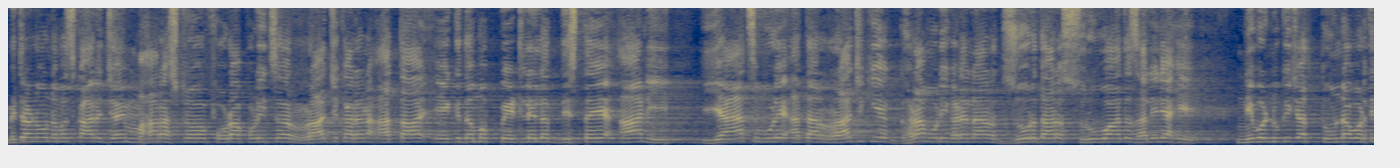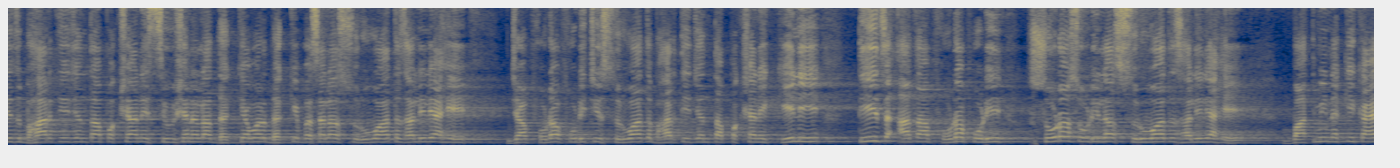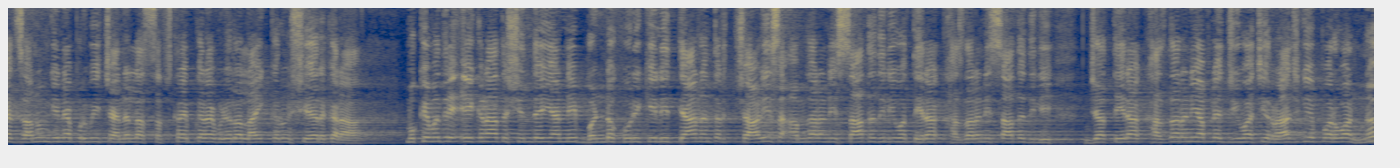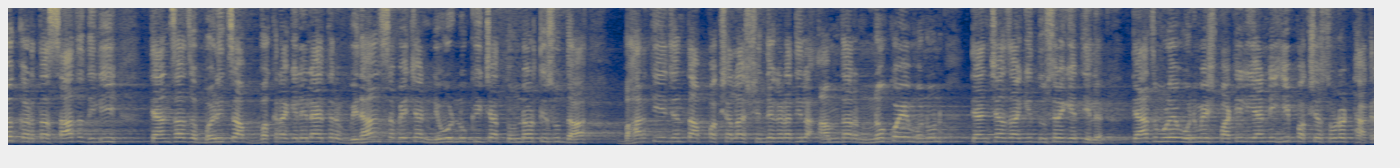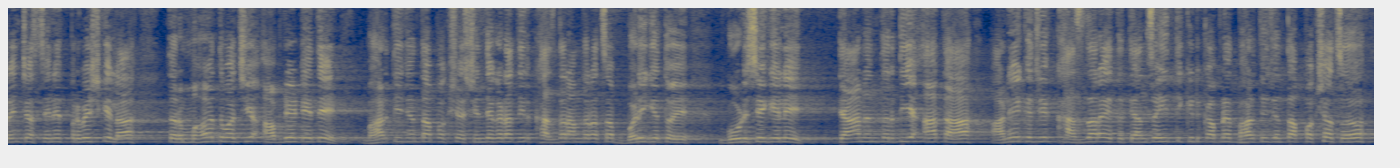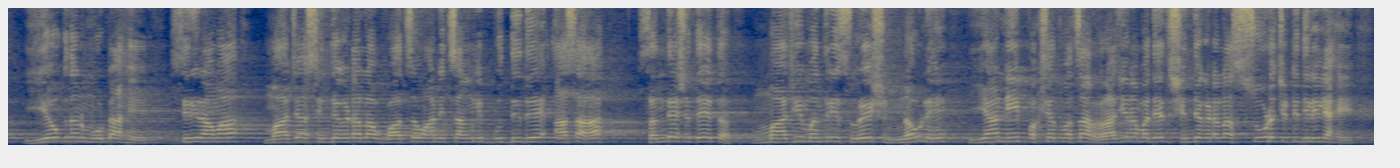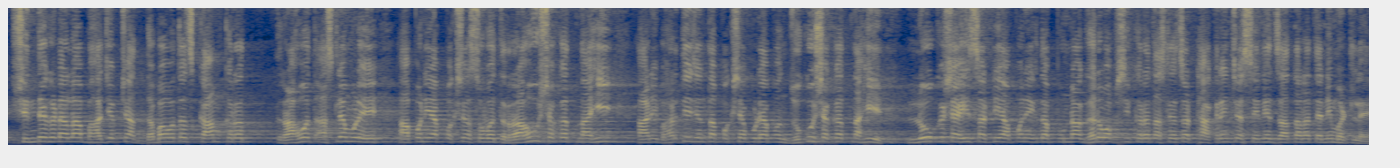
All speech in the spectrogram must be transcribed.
मित्रांनो नमस्कार. जय महाराष्ट्र. फोडाफोडीचं राजकारण आता एकदम पेटलेलं दिसतंय आणि याचमुळे आता राजकीय घडामोडी घडायला जोरदार सुरुवात झालेली आहे. निवडणुकीच्या तोंडावरतीच भारतीय जनता पक्षाने शिवसेनेला धक्क्यावर धक्के बसायला सुरुवात झालेली आहे. ज्या फोडाफोडीची सुरुवात भारतीय जनता पक्षाने केली तीच आता फोडाफोडी सोडासोडीला सुरुवात झालेली आहे. बातमी नक्की काय जाणून घेण्यापूर्वी चॅनलला सबस्क्राईब करा व्हिडिओला लाईक करून शेअर करा. मुख्यमंत्री एकनाथ शिंदे यांनी बंडखोरी केली त्यानंतर चाळीस आमदारांनी साथ दिली व तेरा खासदारांनी साथ दिली. ज्या तेरा खासदारांनी आपल्या जीवाची राजकीय पर्वा न करता साथ दिली त्यांचाच बळीचा बकरा गेलेला आहे तर विधानसभेच्या निवडणुकीच्या तोंडावरती सुद्धा भारतीय जनता पक्षाला शिंदेगडातील आमदार नकोय म्हणून त्यांच्या जागी दुसरे घेतील. त्याचमुळे उन्मेष पाटील यांनीही पक्ष सोडत ठाकरेंच्या सेनेत प्रवेश केला. तर महत्त्वाची अपडेट येते. भारतीय जनता पक्ष शिंदेगडातील खासदार आमदाराचा बळी घेतोय. गोडसे गेले. त्यानंतर ती आता अनेक जे खासदार आहेत त्यांचंही तिकीट कापण्यात भारतीय जनता पक्षाचं योगदान मोठं आहे. श्रीरामा माझ्या शिंदेगटाला वाचव आणि चांगली बुद्धी दे असा संदेश देत माजी मंत्री सुरेश नवले यांनी पक्षत्वाचा राजीनामा देत शिंदे गटाला सोड चिठ्ठी दिलेली आहे. शिंदे गटाला भाजपच्या दबावातच काम करत राहत असल्यामुळे आपण या पक्षासोबत राहू शकत नाही आणि भारतीय जनता पक्षापुढे आपण झुकू शकत नाही. लोकशाहीसाठी आपण एकदा पुन्हा घर वापसी करत असल्याचं ठाकरेंच्या सेनेत जाताना त्यांनी म्हटलंय.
